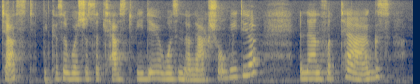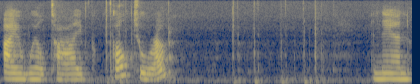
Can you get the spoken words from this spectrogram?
test because it was just a test video, it wasn't an actual video. And then for tags, I will type Kaltura and then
